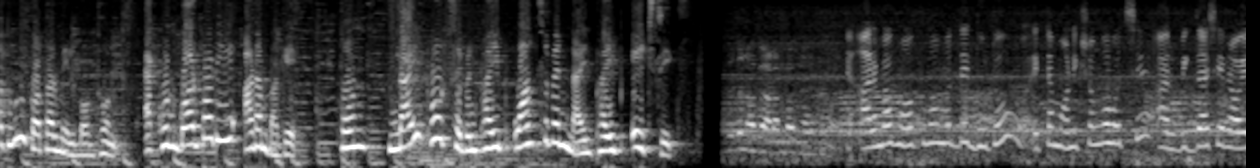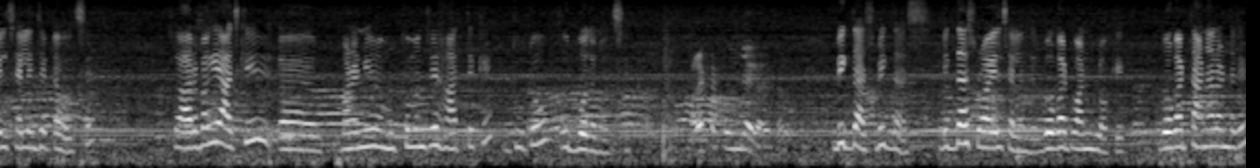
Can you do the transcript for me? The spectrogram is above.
আধুনিকতার মেলবন্ধন। এখন গড়বাড়ি, আরামবাগে। Phone nine four seven five one seven nine five eight six. Arambagh মহকুমার মধ্যে দুটো, একটা মণিক সংঘ হচ্ছে আর বিগদাসের রয়্যাল চ্যালেঞ্জারটা হচ্ছে। তো আরামবাগে আজকে মাননীয় মুখ্যমন্ত্রীর হাত থেকে দুটো উদ্বোধন হচ্ছে। আরেকটা কোন জায়গায় এটা? বিগদাস বিগদাস বিগদাস রয়্যাল চ্যালেঞ্জার গোগাট ওয়ান ব্লকে গোগাট থানার আন্ডারে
